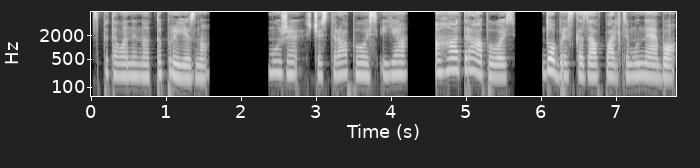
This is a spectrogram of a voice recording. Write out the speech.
спитала не надто приязно. Може, щось трапилось, і я. Ага, трапилось. Добре сказав пальцем у небо.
